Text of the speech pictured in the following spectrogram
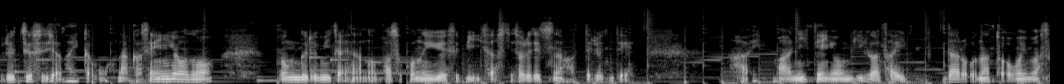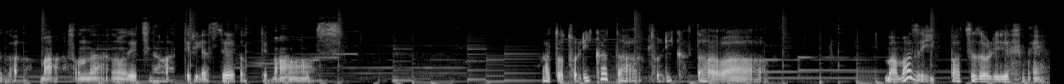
Bluetooth じゃないかも。なんか専用のドングルみたいなのをパソコンの USB 挿してそれでつながってるんで、はい。まあ2.4ギガ帯だろうなとは思いますが、まあそんなのでつながってるやつで撮ってます。あと撮り方、撮り方は、まあまず一発撮りですね。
